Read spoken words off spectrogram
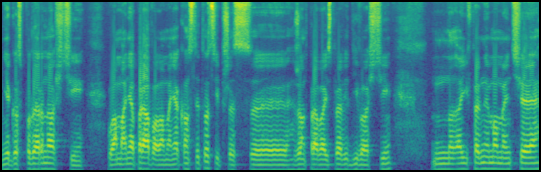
niegospodarności, łamania prawa, łamania konstytucji przez rząd Prawa i Sprawiedliwości. No i w pewnym momencie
